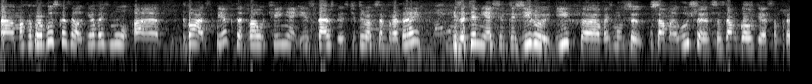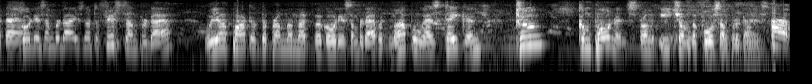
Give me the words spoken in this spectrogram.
А, Махапрабху сказал, я возьму а, два аспекта, два учения из каждой из четырех сампрадай, и затем я синтезирую их, а, возьму все самое лучшее, создам Гаудия сампрадая. Gaudiya Sampradaya is not a fifth Sampradaya. We are part of the Brahma Madhva Gaudiya Sampradaya, but Mahaprabhu has taken two components from each of the four Sampradayas. А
